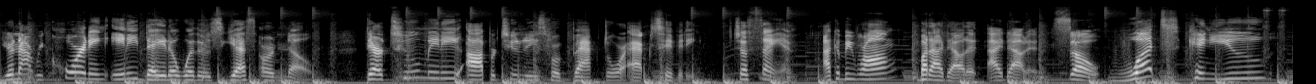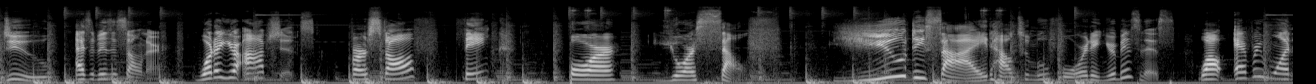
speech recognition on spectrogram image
You're not recording any data, whether it's yes or no. There are too many opportunities for backdoor activity. Just saying. I could be wrong, but I doubt it. I doubt it. So, what can you do as a business owner? What are your options? First off, think for yourself. You decide how to move forward in your business. While everyone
